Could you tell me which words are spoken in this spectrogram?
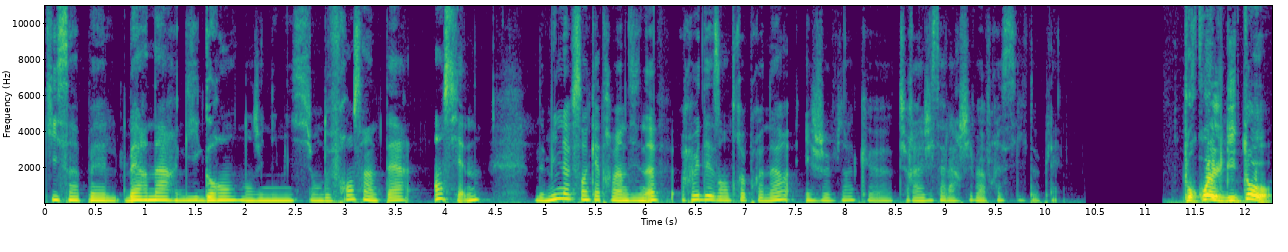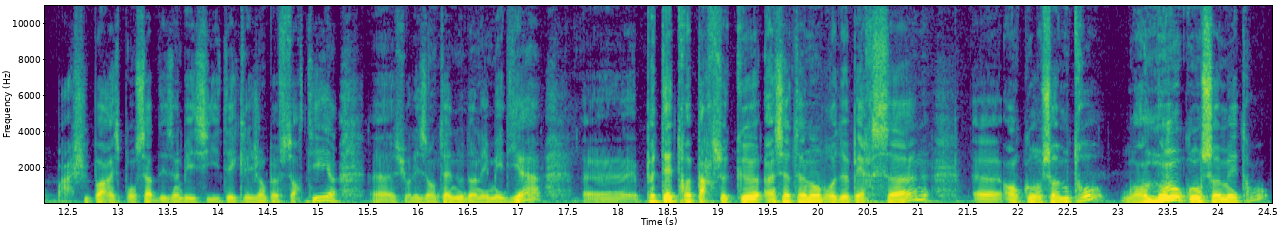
qui s'appelle Bernard Guigrand dans une émission de France Inter ancienne de 1999, rue des Entrepreneurs, et je viens que tu réagisses à l'archive après, s'il te plaît. Pourquoi le dit-on? Bah, Je ne suis pas responsable des imbécilités que les gens peuvent sortir euh, sur les antennes ou dans les médias. Euh, peut-être parce que un certain nombre de personnes euh, en consomment trop ou en ont consommé trop,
